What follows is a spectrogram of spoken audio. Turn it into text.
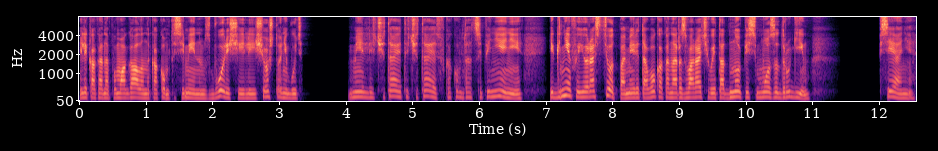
или как она помогала на каком-то семейном сборище, или еще что-нибудь. Мелли читает и читает в каком-то оцепенении, и гнев ее растет по мере того, как она разворачивает одно письмо за другим — все они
